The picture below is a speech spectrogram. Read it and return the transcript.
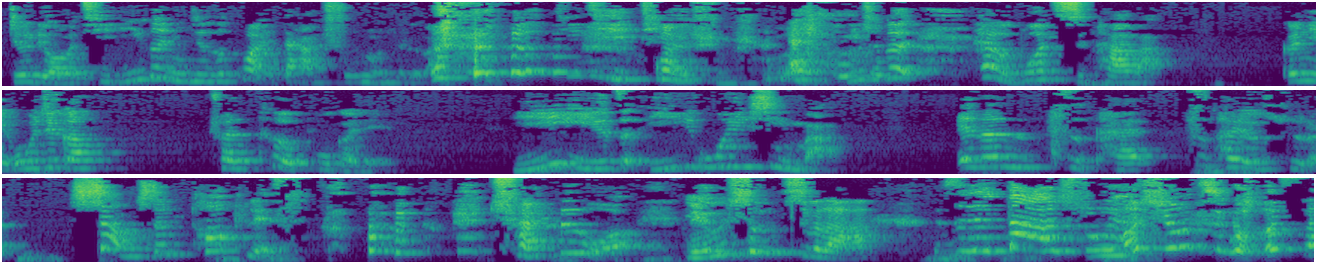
就聊天，一个人就是怪大叔，侬晓得吧？天天怪叔叔。哎，你晓得他有多奇葩吧？跟你我就讲穿特步个人，伊伊这伊微信吧，一直是自拍，自拍就算了，上身 topless，全裸，有胸肌不啦？这是大叔没胸肌搞啥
